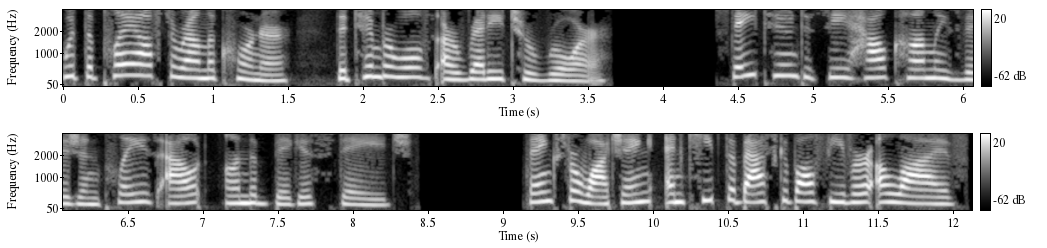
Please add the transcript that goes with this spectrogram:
With the playoffs around the corner, the Timberwolves are ready to roar. Stay tuned to see how Conley's vision plays out on the biggest stage. Thanks for watching and keep the basketball fever alive.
